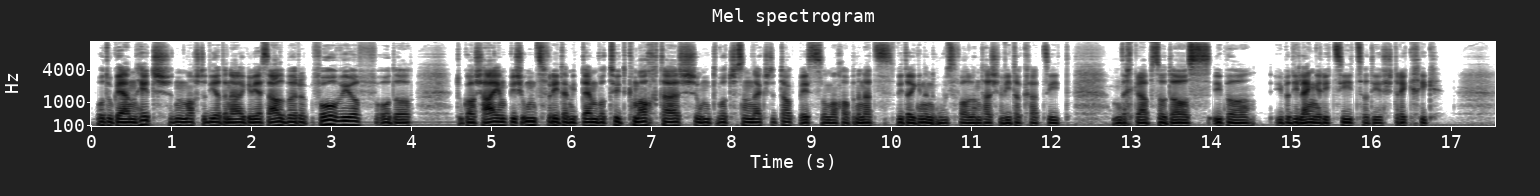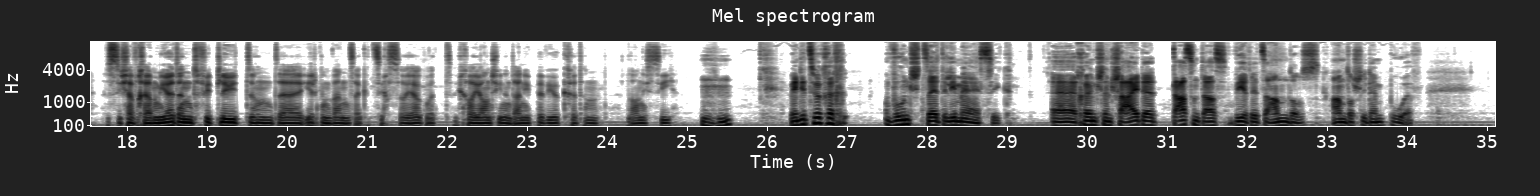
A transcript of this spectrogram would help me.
wo du gerne hättest, dann machst du dir dann irgendwie selber Vorwürfe oder du gehst heim und bist unzufrieden mit dem, was du heute gemacht hast und willst es am nächsten Tag besser machen, aber dann hat es wieder irgendeinen Ausfall und hast wieder keine Zeit. Und ich glaube, so das über, über die längere Zeit, so die Streckung, es ist einfach ermüdend für die Leute und äh, irgendwann sagen sie sich so, ja gut, ich kann ja anscheinend auch nicht bewirken, dann lasse ich es sein. Mhm. Wenn du jetzt wirklich wunschzettelmäßig äh, könntest entscheiden, das und das wird jetzt anders, anders in diesem Beruf.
